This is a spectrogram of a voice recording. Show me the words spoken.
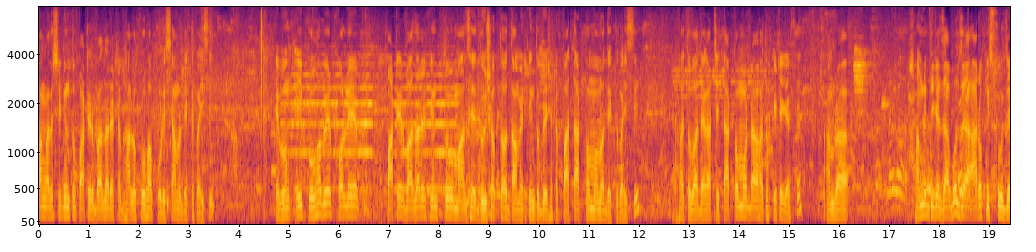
বাংলাদেশে কিন্তু পাটের বাজারে একটা ভালো প্রভাব পড়েছে, আমরা দেখতে পাইছি। এবং এই প্রভাবের ফলে পাটের বাজারের কিন্তু মাঝে দুই সপ্তাহ দামের কিন্তু বেশ একটা পা- তারতম্য আমরা দেখতে পাইছি। হয়তো বা দেখা যাচ্ছে তারতম্যটা হয়তো কেটে গেছে। আমরা সামনের দিকে যাব যে আরও কিছু যে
